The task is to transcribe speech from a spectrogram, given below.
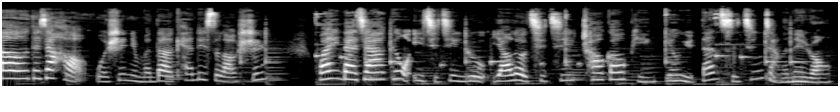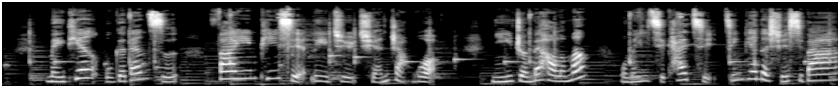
Hello，大家好，我是你们的 Candice 老师，欢迎大家跟我一起进入幺六七七超高频英语单词精讲的内容，每天五个单词，发音、拼写、例句全掌握，你准备好了吗？我们一起开启今天的学习吧。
